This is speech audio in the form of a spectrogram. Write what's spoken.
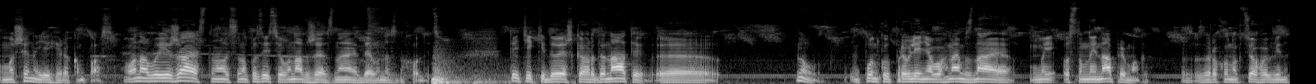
У машини є гірокомпас. Вона виїжджає, становиться на позицію, вона вже знає, де вона знаходиться. Ти тільки даєш координати. Е, ну, пункт управління вогнем знає мій основний напрямок. За рахунок цього він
